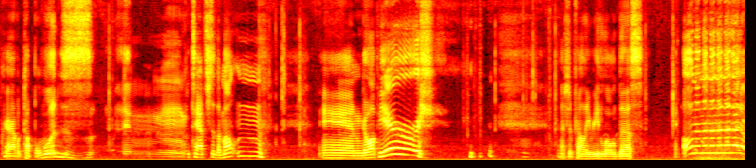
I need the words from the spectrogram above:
grab a couple woods attach to the mountain and go up here. I should probably reload this. Oh, no, no, no, no, no, no!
